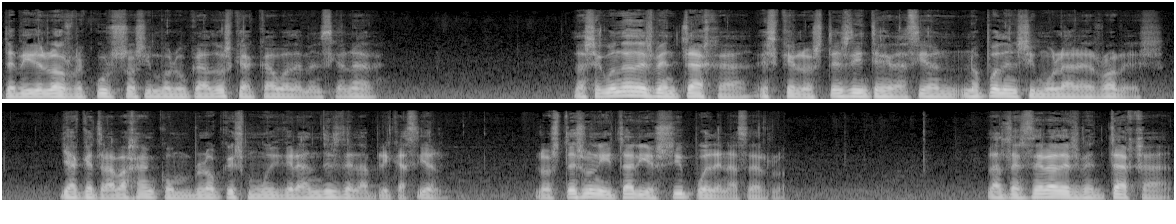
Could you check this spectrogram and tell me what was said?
debido a los recursos involucrados que acabo de mencionar. La segunda desventaja es que los test de integración no pueden simular errores, ya que trabajan con bloques muy grandes de la aplicación. Los test unitarios sí pueden hacerlo. La tercera desventaja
